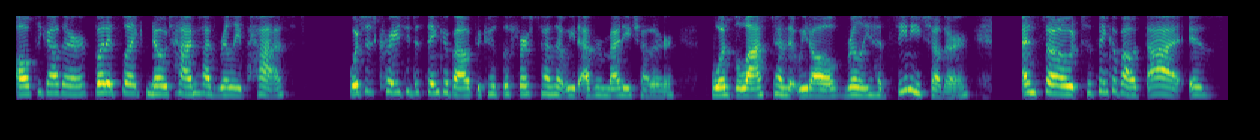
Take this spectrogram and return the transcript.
all together." But it's like no time had really passed, which is crazy to think about because the first time that we'd ever met each other was the last time that we'd all really had seen each other. And so to think about that is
